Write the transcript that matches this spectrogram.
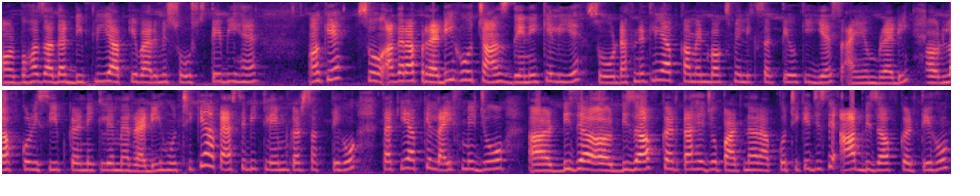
और बहुत ज़्यादा डीपली आपके बारे में सोचते भी हैं। ओके okay, सो so, अगर आप रेडी हो चांस देने के लिए सो so डेफिनेटली आप कमेंट बॉक्स में लिख सकते हो कि येस आई एम रेडी और लव को रिसीव करने के लिए मैं रेडी हूँ ठीक है? आप ऐसे भी क्लेम कर सकते हो ताकि आपके लाइफ में जो डिजर्व करता है जो पार्टनर आपको ठीक है? जिसे आप डिजर्व करते हो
